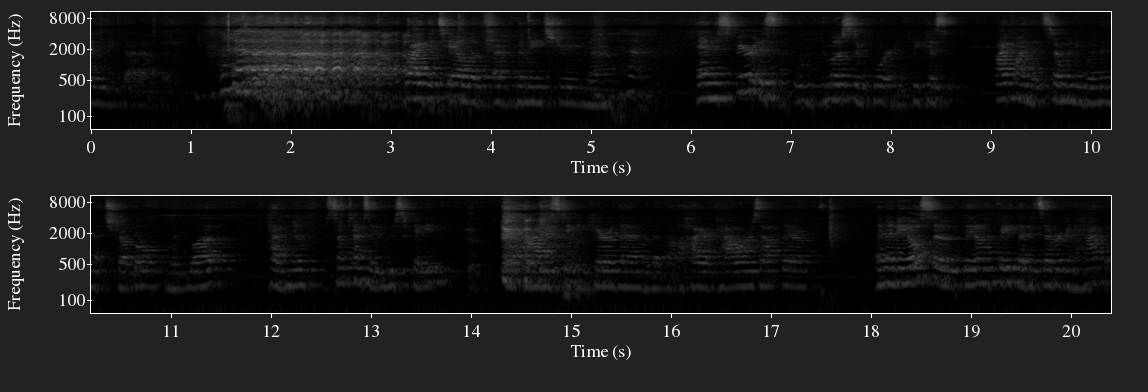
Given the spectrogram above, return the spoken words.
I didn't make that up, but ride the tail of, of the mainstream. Know. And the spirit is the most important because I find that so many women that struggle with love have no, sometimes they lose faith that God is taking care of them or that the higher power is out there. And then they also, they don't have faith that it's ever going to happen.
